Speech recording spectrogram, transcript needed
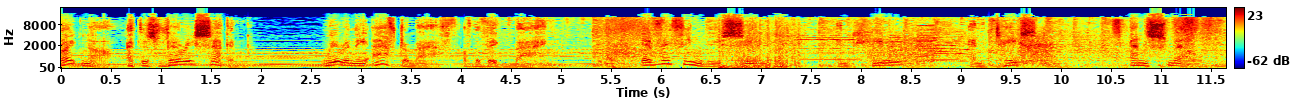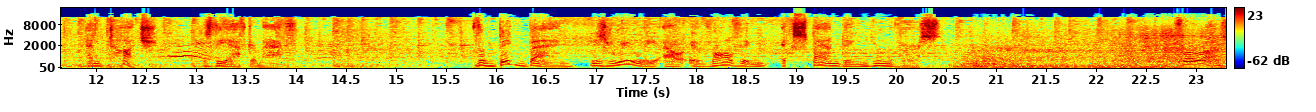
Right now, at this very second, we're in the aftermath of the Big Bang. Everything we see and hear and taste and smell and touch is the aftermath. The Big Bang is really our evolving, expanding universe. For us,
